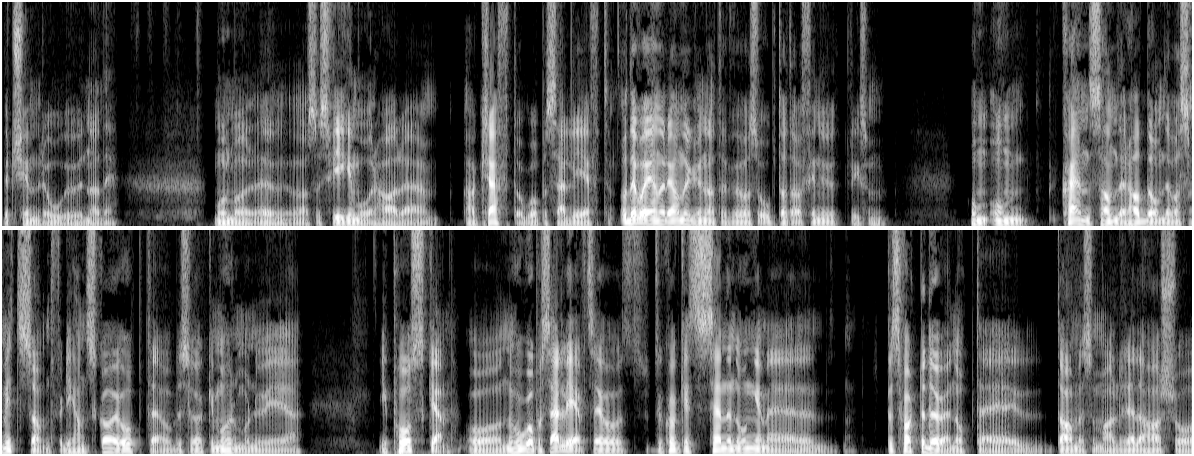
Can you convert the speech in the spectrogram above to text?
bekymre henne unødig. Mormor, eh, altså svigermor, har, eh, har, kreft og går på cellegift. Og det var en av de andre grunnene til at vi var så opptatt av å finne ut liksom, om, om hva enn Sander hadde, om det var smittsomt, fordi han skal jo opp til å besøke mormor nå i, i påsken, og når hun går på cellegift, så er jo Du kan ikke sende en unge med svartedauden opp til ei dame som allerede har så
